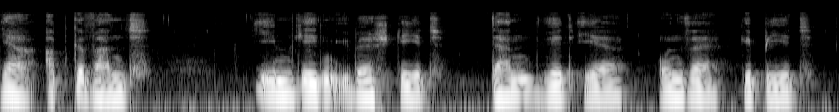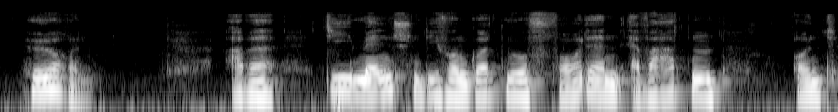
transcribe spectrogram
ja abgewandt ihm gegenübersteht, dann wird er unser Gebet hören. Aber die Menschen, die von Gott nur fordern, erwarten und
